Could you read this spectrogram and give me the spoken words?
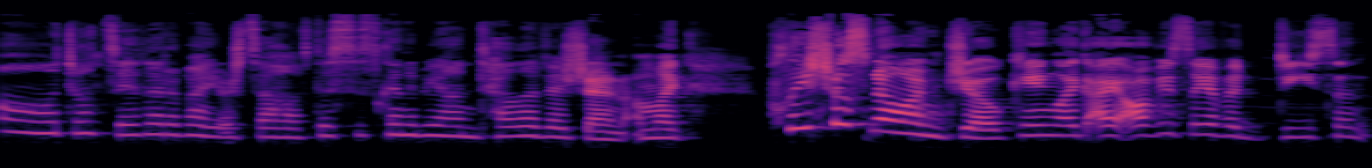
oh, don't say that about yourself. This is going to be on television. I'm like, please just know I'm joking. Like, I obviously have a decent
